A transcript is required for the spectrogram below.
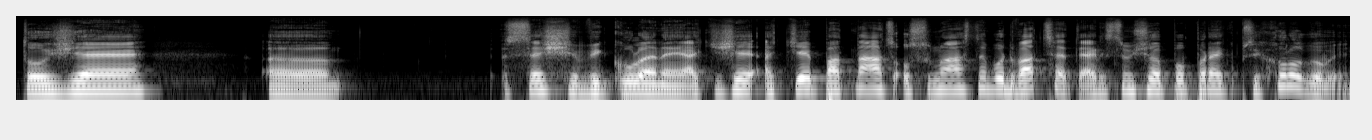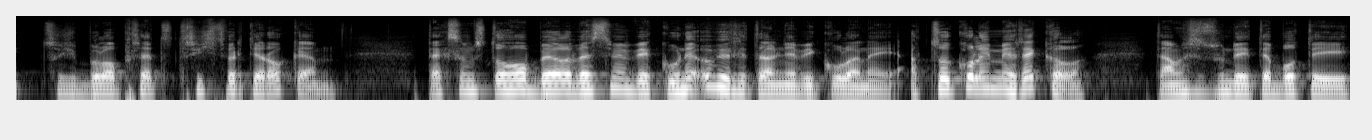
to, že uh, seš vykulený, ať je, ať je 15, 18 nebo 20. Já když jsem šel poprvé k psychologovi, což bylo před tři čtvrtě rokem, tak jsem z toho byl ve svém věku neuvěřitelně vykulený. A cokoliv mi řekl, tam si sundejte boty,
